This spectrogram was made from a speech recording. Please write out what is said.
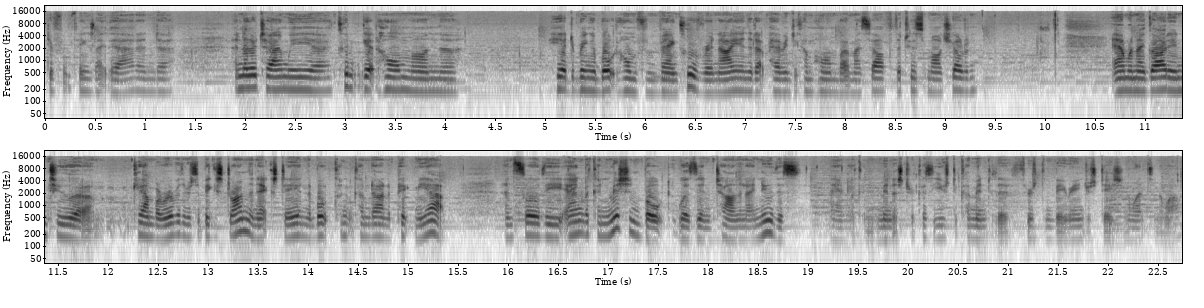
different things like that. And uh, another time we uh, couldn't get home on. He had to bring a boat home from Vancouver, and I ended up having to come home by myself with the two small children. And when I got into um, Campbell River, there was a big storm the next day, and the boat couldn't come down to pick me up. And so the Anglican mission boat was in town, and I knew this Anglican minister because he used to come into the Thurston Bay Ranger Station once in a while.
